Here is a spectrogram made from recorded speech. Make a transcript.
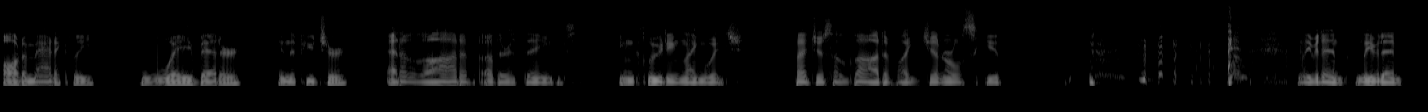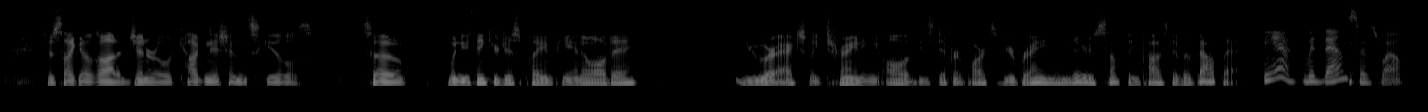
automatically way better in the future at a lot of other things, including language, but just a lot of like general skill. leave it in, leave it in. Just like a lot of general cognition skills. So when you think you're just playing piano all day, you are actually training all of these different parts of your brain, and there's something positive about that. Yeah, with dance as well.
